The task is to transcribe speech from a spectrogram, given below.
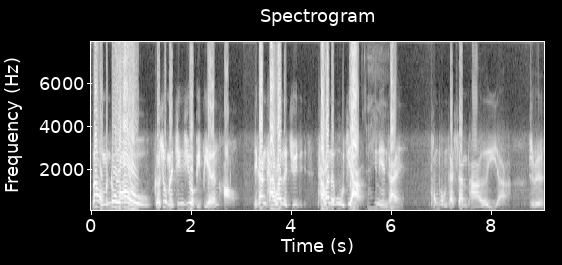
那我们落后，可是我们经济又比别人好。你看台湾的居，台湾的物价一年才通膨才三趴而已啊，是不是？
